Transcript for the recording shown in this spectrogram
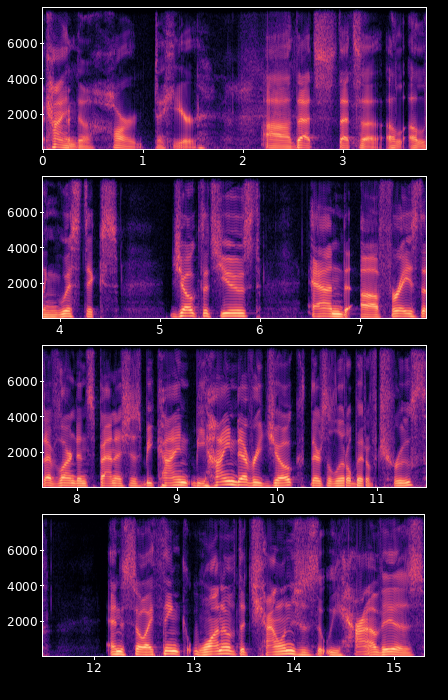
kind of hard to hear. Uh, that's that's a, a, a linguistics joke that's used. And a phrase that I've learned in Spanish is behind, behind every joke, there's a little bit of truth. And so I think one of the challenges that we have is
